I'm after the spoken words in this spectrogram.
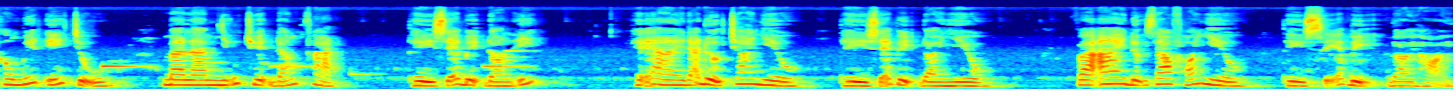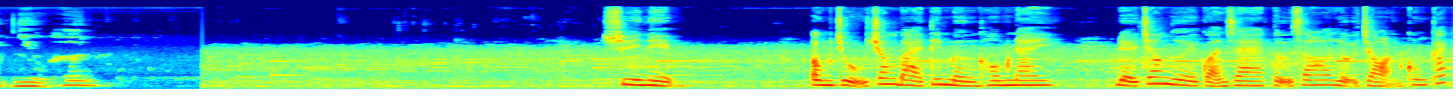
không biết ý chủ mà làm những chuyện đáng phạt thì sẽ bị đòn ít. Hễ ai đã được cho nhiều thì sẽ bị đòi nhiều và ai được giao phó nhiều thì sẽ bị đòi hỏi nhiều hơn. Suy niệm. Ông chủ trong bài tin mừng hôm nay để cho người quản gia tự do lựa chọn cung cách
